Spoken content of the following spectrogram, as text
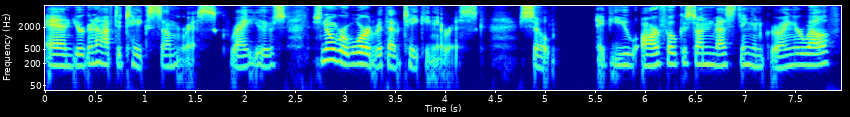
And you're going to have to take some risk, right? There's there's no reward without taking a risk. So, if you are focused on investing and growing your wealth,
